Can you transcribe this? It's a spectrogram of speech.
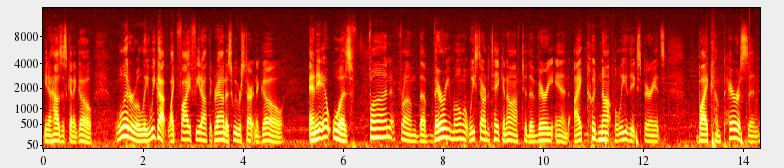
you know how's this going to go? Literally, we got like five feet off the ground as we were starting to go, and it was fun from the very moment we started taking off to the very end. I could not believe the experience by comparison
